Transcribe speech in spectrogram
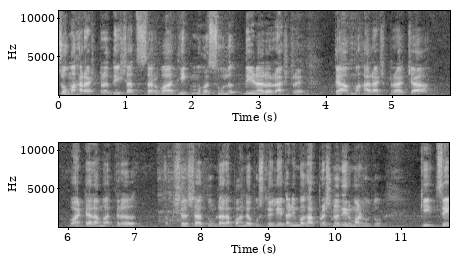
जो महाराष्ट्र देशात सर्वाधिक महसूल देणारं राष्ट्र आहे त्या महाराष्ट्राच्या वाट्याला मात्र अक्षरशः तोंडाला पानं पुसलेली आहेत आणि मग हा प्रश्न निर्माण होतो की जे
